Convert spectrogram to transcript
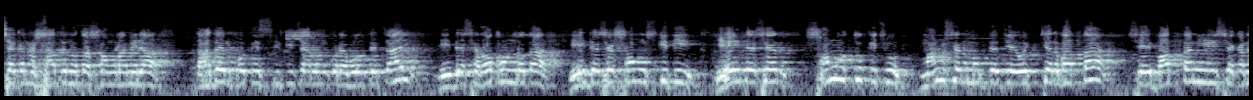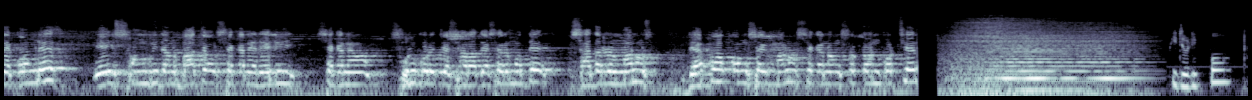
সেখানে স্বাধীনতা সংগ্রামীরা তাদের প্রতি স্মৃতিচারণ করে বলতে চাই, এই দেশের অখণ্ডতা, এই দেশের সংস্কৃতি, এই দেশের সমস্ত কিছু মানুষের মধ্যে যে ঐক্যের বার্তা, সেই বার্তা নিয়ে সেখানে কংগ্রেস, এই সংবিধান বাঁচাও সেখানে র্যালি সেখানে শুরু করেছে সারা দেশের মধ্যে। সাধারণ মানুষ, ব্যাপক অংশের মানুষ সেখানে অংশগ্রহণ করছেন। রিপোর্ট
